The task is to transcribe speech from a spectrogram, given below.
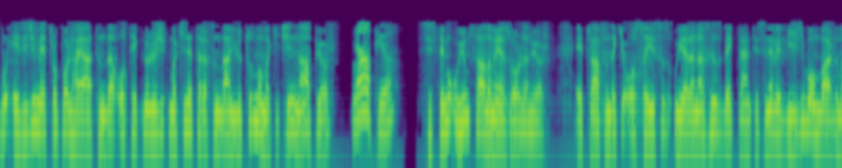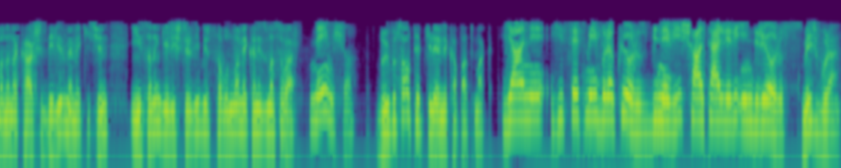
bu ezici metropol hayatında o teknolojik makine tarafından yutulmamak için ne yapıyor? Ne yapıyor? Sisteme uyum sağlamaya zorlanıyor. Etrafındaki o sayısız uyarana, hız beklentisine ve bilgi bombardımanına karşı delirmemek için insanın geliştirdiği bir savunma mekanizması var. Neymiş o? Duygusal tepkilerini kapatmak. Yani hissetmeyi bırakıyoruz, bir nevi şalterleri indiriyoruz. Mecburen.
